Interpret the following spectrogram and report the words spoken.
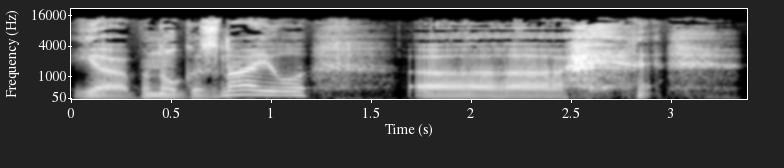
я много знаю, а,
